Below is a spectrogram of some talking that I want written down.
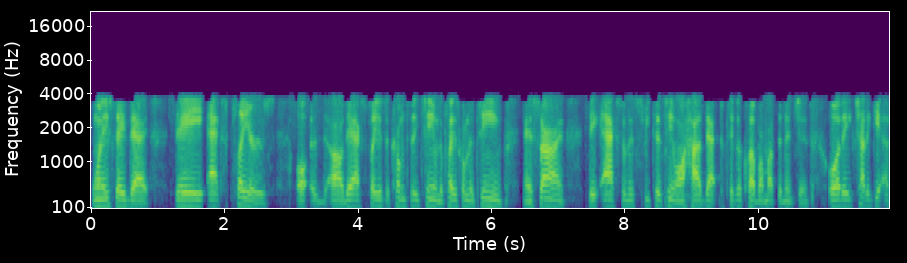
when they say that they ask players uh, they ask players to come to the team, the players come to the team and sign. They ask them to speak to the team on how that particular club I'm about to mention, or they try to get a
